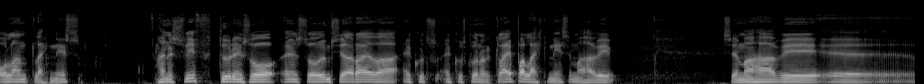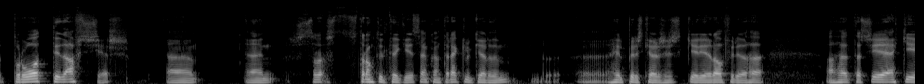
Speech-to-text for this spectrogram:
og landlæknis hann er sviftur eins og, eins og um sig að ræða einhvers, einhvers konar glæpalækni sem að hafi sem að hafi uh, brotið af sér uh, en strángtiltekið samkvæmt reglugjörðum uh, heilbyrðiskjörðisins ger ég ráð fyrir að, að þetta sé ekki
